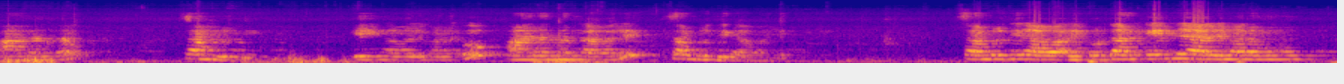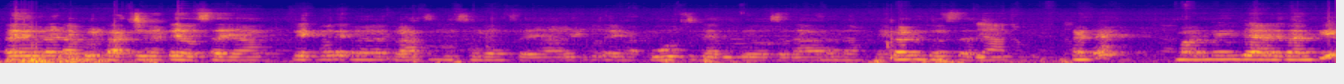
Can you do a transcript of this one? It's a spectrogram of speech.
ఆనందం సమృద్ధి. ఏం కావాలి మనకు? ఆనందం కావాలి సమృద్ధి కావాలి. సమృద్ధి కావాలి ఇప్పుడు దానికి ఏం చేయాలి మనము? ఏమైనా డబ్బులు ఖర్చు పెట్టే వస్తాయా? లేకపోతే ఏమైనా క్లాసులు తీసుకుంటే వస్తాయా? లేకపోతే ఏమైనా కోర్సు చదివితే వస్తుందా? ఆనందం ఎక్కడి నుంచి వస్తుంది? అంటే మనం ఏం చేయాలి దానికి?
